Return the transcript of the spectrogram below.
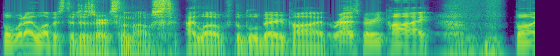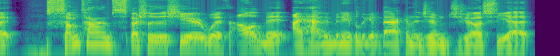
But what I love is the desserts the most. I love the blueberry pie, the raspberry pie, but sometimes, especially this year, with I'll admit I haven't been able to get back in the gym just yet.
